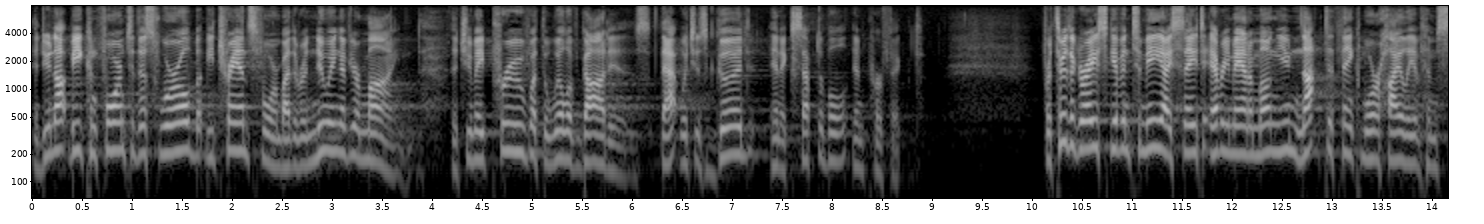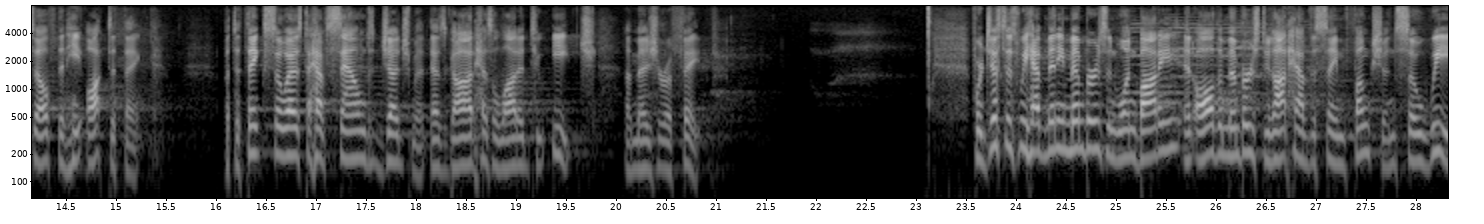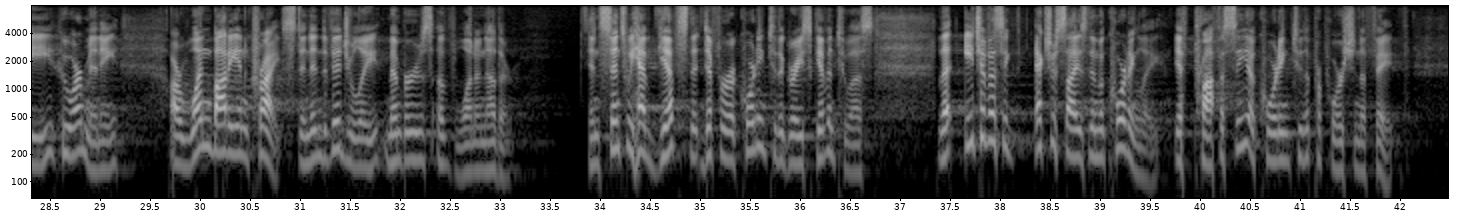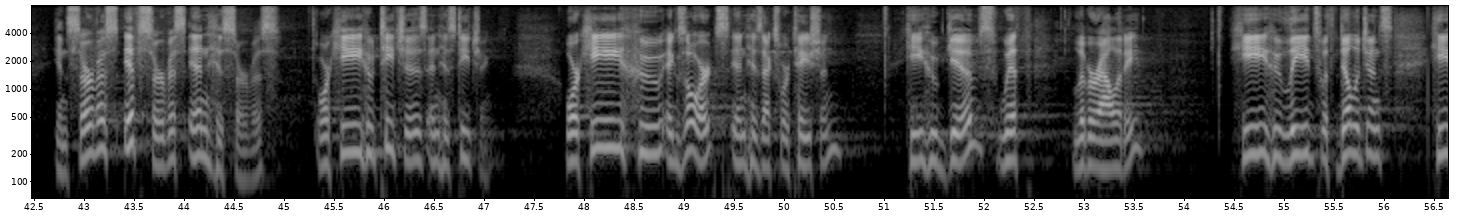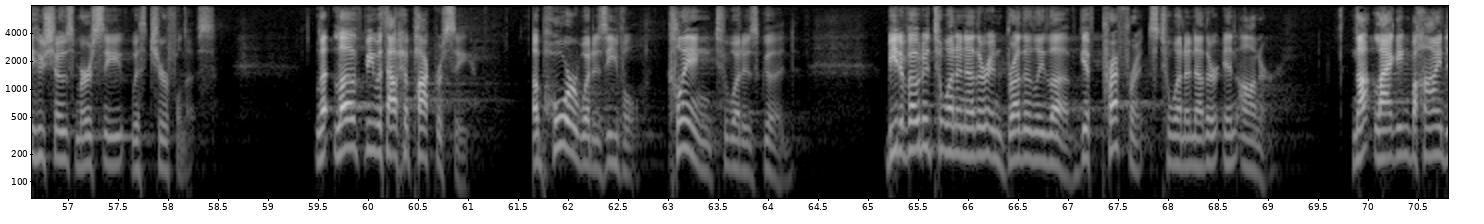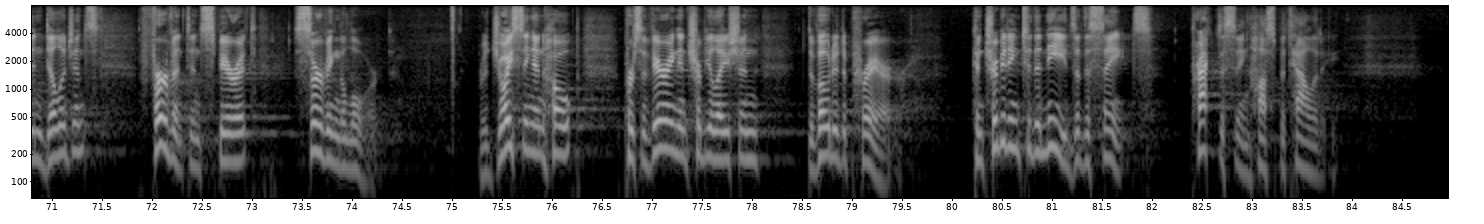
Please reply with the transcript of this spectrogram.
And do not be conformed to this world, but be transformed by the renewing of your mind, that you may prove what the will of God is, that which is good and acceptable and perfect. For through the grace given to me, I say to every man among you not to think more highly of himself than he ought to think, but to think so as to have sound judgment, as God has allotted to each a measure of faith. For just as we have many members in one body, and all the members do not have the same function, so we, who are many, are one body in Christ, and individually members of one another. And since we have gifts that differ according to the grace given to us, let each of us exercise them accordingly. If prophecy, according to the proportion of faith. In service, if service, in his service. Or he who teaches in his teaching. Or he who exhorts in his exhortation. He who gives with liberality. He who leads with diligence. He who shows mercy with cheerfulness. Let love be without hypocrisy. Abhor what is evil. Cling to what is good. Be devoted to one another in brotherly love. Give preference to one another in honor. Not lagging behind in diligence, fervent in spirit, serving the Lord. Rejoicing in hope, persevering in tribulation, devoted to prayer. Contributing to the needs of the saints, practicing hospitality.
